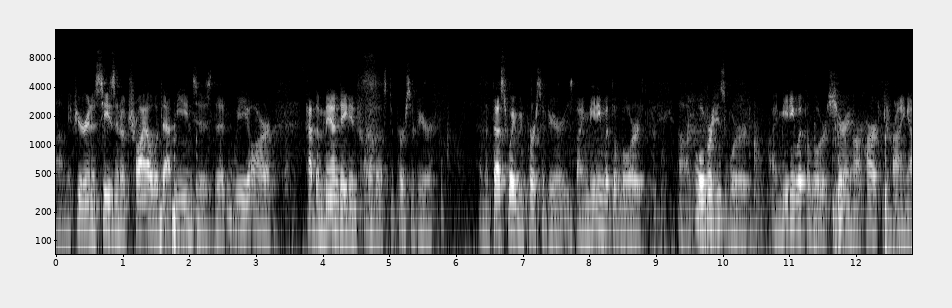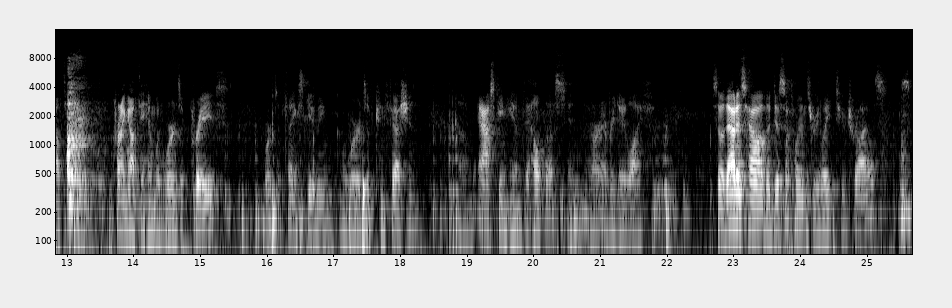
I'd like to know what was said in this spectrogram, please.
Um, if you're in a season of trial, what that means is that we are have the mandate in front of us to persevere. And the best way we persevere is by meeting with the Lord uh, over His Word, by meeting with the Lord, sharing our heart, crying out to Him, crying out to Him with words of praise, words of thanksgiving, words of confession, um, asking Him to help us in, in our everyday life. So that is how the disciplines relate to trials. So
